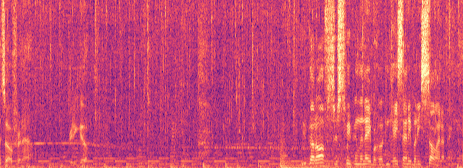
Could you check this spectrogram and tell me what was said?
That's all for now. Free to go. We've got officers sweeping the neighborhood in case anybody saw anything.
